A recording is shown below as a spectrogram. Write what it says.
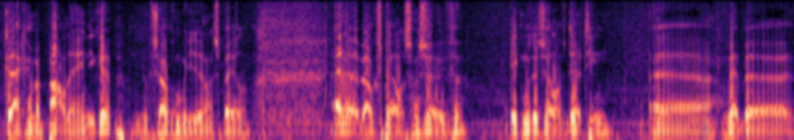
krijg je een bepaalde handicap. Zoveel moet je dan spelen. En we hebben ook spelers van 7. Ik moet er zelf 13. Eh, we hebben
